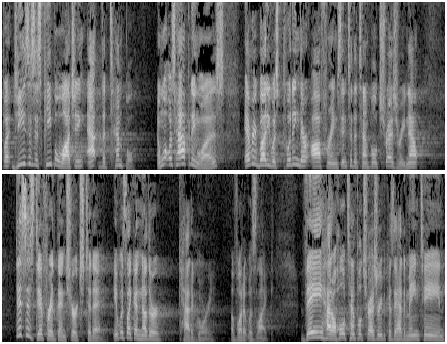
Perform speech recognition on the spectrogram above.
but Jesus is people watching at the temple. And what was happening was everybody was putting their offerings into the temple treasury. Now, this is different than church today. It was like another category of what it was like. They had a whole temple treasury because they had to maintain.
